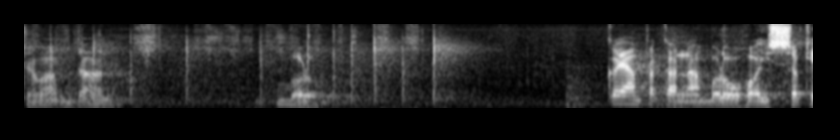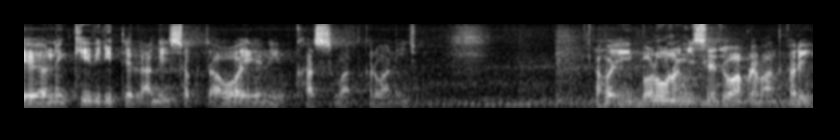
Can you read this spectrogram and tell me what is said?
જવાબદાર બળો. કયા પ્રકારના બળો હોઈ શકે અને કેવી રીતે લાગી શકતા હોય એની ખાસ વાત કરવાની છે. હવે એ બળોના વિશે જો આપણે વાત કરી.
